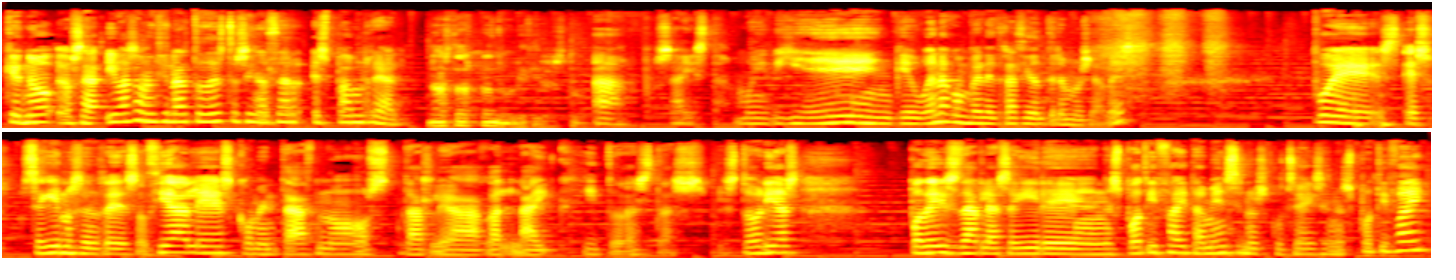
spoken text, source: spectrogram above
Que no, o sea, ibas a mencionar todo esto sin hacer spam real. No estás esperando que lo hicieras tú. Ah, pues ahí está. Muy bien. Qué buena compenetración tenemos ya, ¿ves? Pues eso, seguirnos en redes sociales, comentadnos, darle a like y todas estas historias. Podéis darle a seguir en Spotify también si nos escucháis en Spotify.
